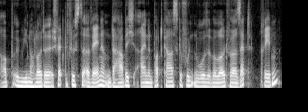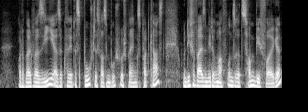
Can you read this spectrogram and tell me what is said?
ob irgendwie noch Leute Schwertgeflüster erwähnen und da habe ich einen Podcast gefunden, wo sie über World War Z reden oder World War Z, also quasi das Buch, das war so ein Buchbesprechungspodcast und die verweisen wiederum auf unsere Zombie-Folge.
